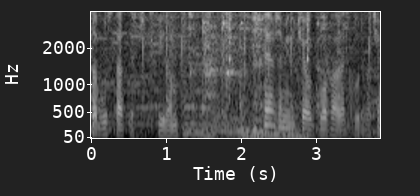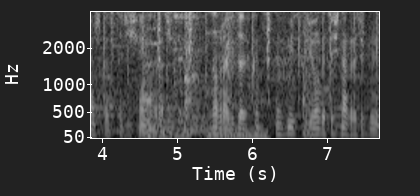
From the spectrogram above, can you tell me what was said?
To był statyw przed chwilą. Wiem, że mi ucięło głowa, ale kurwa ciężko jest to dzisiaj nagrać. Dobra widzę, w końcu jestem w miejscu, gdzie mogę coś nagrać, ogólnie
